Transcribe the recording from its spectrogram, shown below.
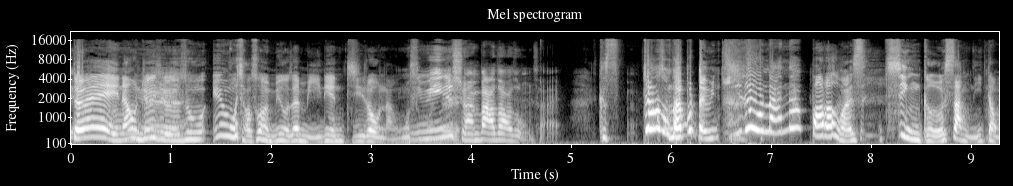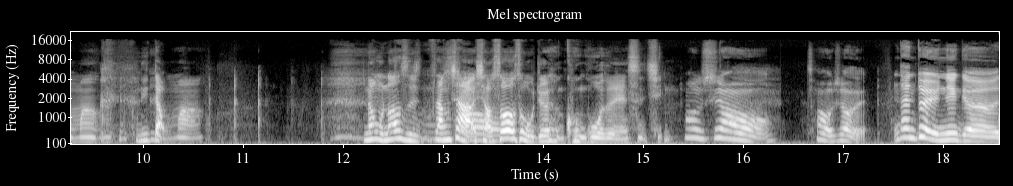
对，然后你就会觉得说，因为我小时候也没有在迷恋肌肉男，我明明就喜欢霸道总裁，霸道总裁不等于肌肉男啊，霸道总裁是性格上，你懂吗？你懂吗？然后我当时当下小时候的时候，我觉得很困惑这件事情，好好笑哦，超好笑的。但对于那个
